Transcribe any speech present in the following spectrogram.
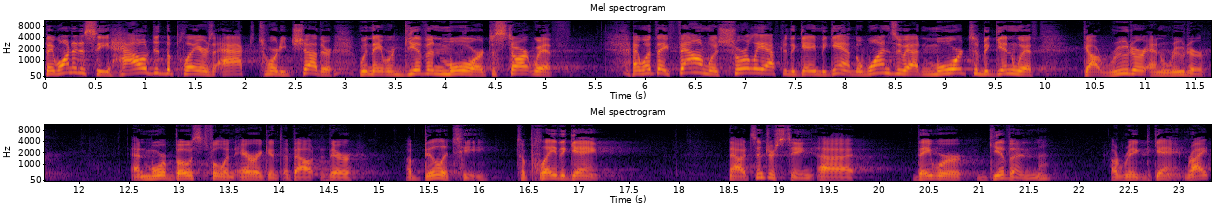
they wanted to see how did the players act toward each other when they were given more to start with. And what they found was shortly after the game began, the ones who had more to begin with got ruder and ruder and more boastful and arrogant about their ability to play the game. Now, it's interesting. Uh, they were given a rigged game, right?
